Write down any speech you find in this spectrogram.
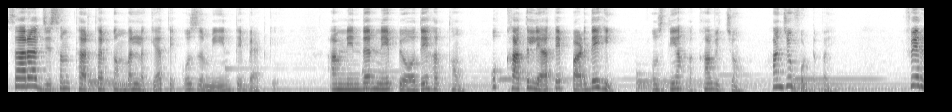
ਸਾਰਾ ਜਿਸਮ ਥਰ-ਥਰ ਕੰਬਣ ਲੱਗਿਆ ਤੇ ਉਹ ਜ਼ਮੀਨ ਤੇ ਬੈਠ ਗਏ ਅਮਨਿੰਦਰ ਨੇ ਪਿਓ ਦੇ ਹੱਥੋਂ ਉਹ ਖਤ ਲਿਆ ਤੇ ਪੜ੍ਹਦੇ ਹੀ ਉਸ ਦੀਆਂ ਅੱਖਾਂ ਵਿੱਚੋਂ ਹੰਝੂ ਫੁੱਟ ਪਏ ਫਿਰ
